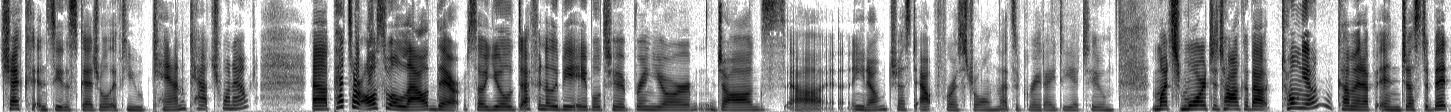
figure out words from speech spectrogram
Check and see the schedule if you can catch one out. Uh, pets are also allowed there, so you'll definitely be able to bring your dogs, uh, you know, just out for a stroll. That's a great idea too. Much more to talk about Tongyang coming up in just a bit.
